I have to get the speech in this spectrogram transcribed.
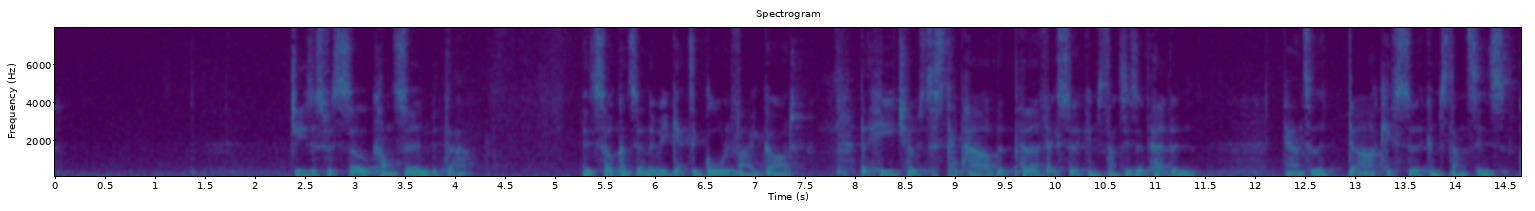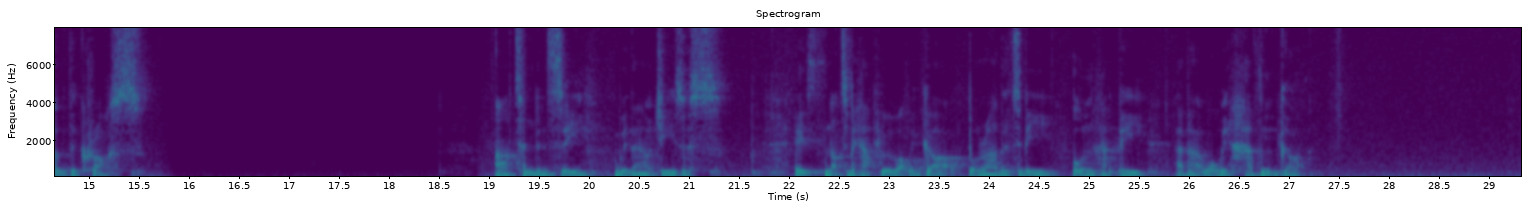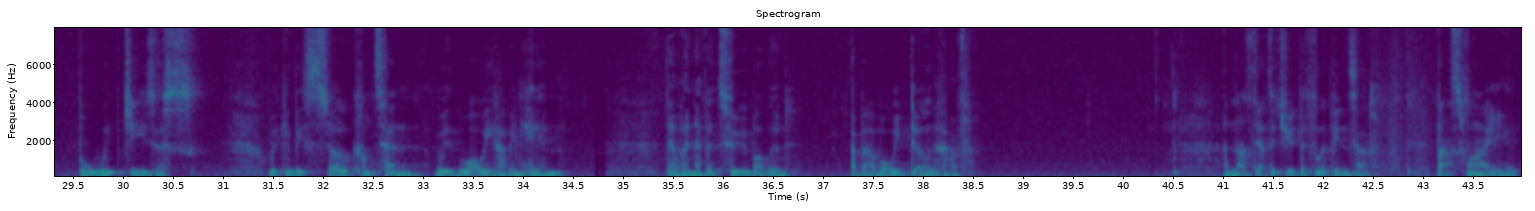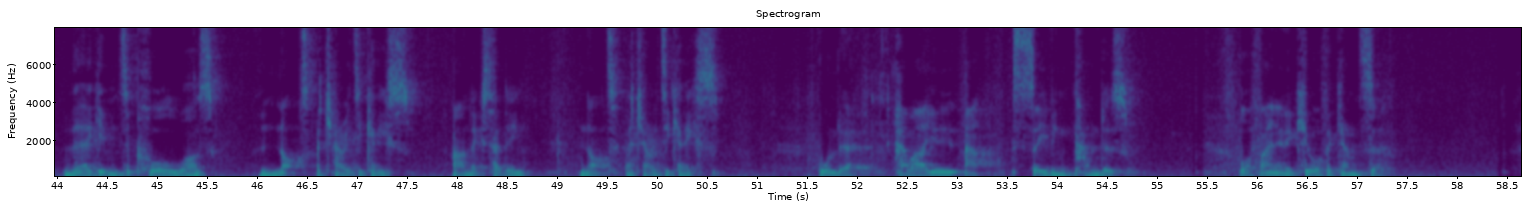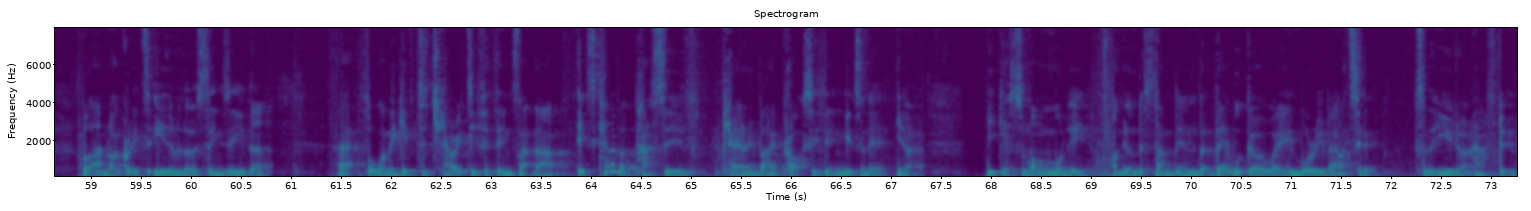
Jesus was so concerned with that. He's so concerned that we get to glorify God that he chose to step out of the perfect circumstances of heaven down to the darkest circumstances of the cross. Our tendency without Jesus is not to be happy with what we got, but rather to be unhappy about what we haven't got. But with Jesus, we can be so content with what we have in Him that we're never too bothered about what we don't have. And that's the attitude the Philippians had. That's why their giving to Paul was not a charity case. Our next heading, not a charity case. Wonder, how are you at saving pandas? Or finding a cure for cancer? Well, I'm not great at either of those things either. Uh, but when we give to charity for things like that, it's kind of a passive caring by proxy thing, isn't it? You know, you give someone money on the understanding that they will go away and worry about it so that you don't have to.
